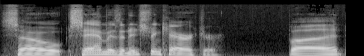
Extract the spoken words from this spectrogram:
So Sam is an interesting character, but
